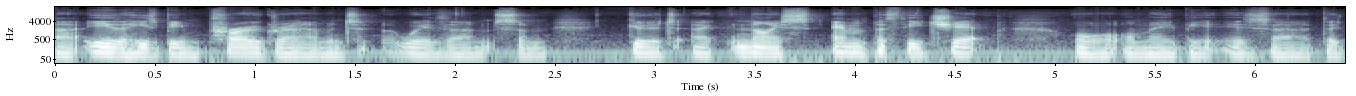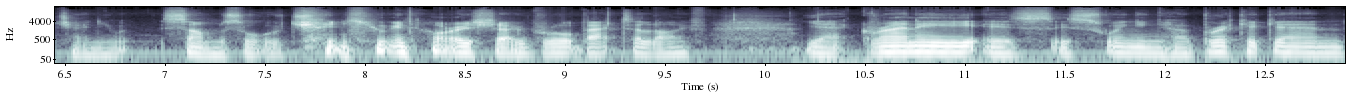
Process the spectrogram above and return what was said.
uh, either he's been programmed with um, some good, uh, nice empathy chip, or, or maybe it is uh, the genuine, some sort of genuine horror show brought back to life. Yeah, Granny is is swinging her brick again.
